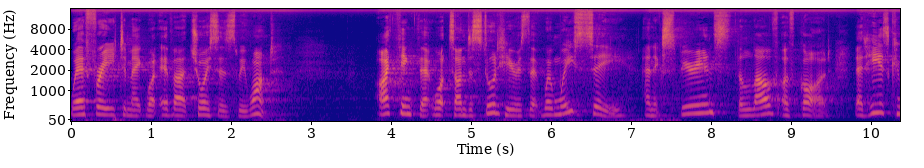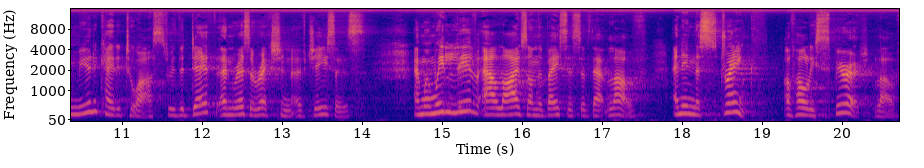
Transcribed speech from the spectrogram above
We're free to make whatever choices we want. I think that what's understood here is that when we see and experience the love of God that He has communicated to us through the death and resurrection of Jesus, and when we live our lives on the basis of that love and in the strength of Holy Spirit love,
